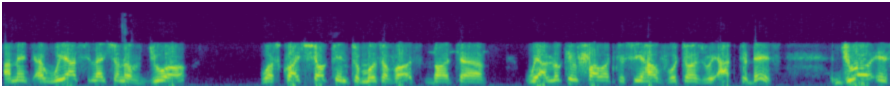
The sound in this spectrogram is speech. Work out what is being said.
I mean, uh, Weah's selection of Jewel was quite shocking to most of us, but uh, we are looking forward to see how voters react to this. Jewel is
